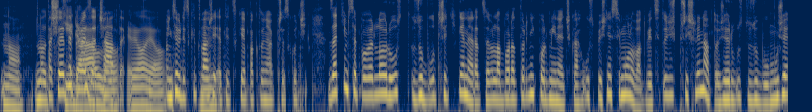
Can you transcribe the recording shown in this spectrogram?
No, no tak to je teprve dál, no. začátek. No. Jo, jo. Oni se vždycky tváří hmm. eticky a pak to nějak přeskočí. Zatím se povedlo růst zubů třetí generace v laboratorních podmínečkách úspěšně simulovat. Věci totiž přišli na to, že růst zubů může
